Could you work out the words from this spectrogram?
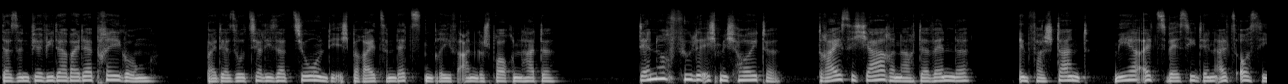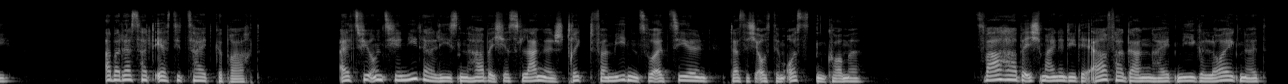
Da sind wir wieder bei der Prägung, bei der Sozialisation, die ich bereits im letzten Brief angesprochen hatte. Dennoch fühle ich mich heute, 30 Jahre nach der Wende, im Verstand mehr als Wessi denn als Ossi. Aber das hat erst die Zeit gebracht. Als wir uns hier niederließen, habe ich es lange strikt vermieden zu erzählen, dass ich aus dem Osten komme. Zwar habe ich meine DDR-Vergangenheit nie geleugnet,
